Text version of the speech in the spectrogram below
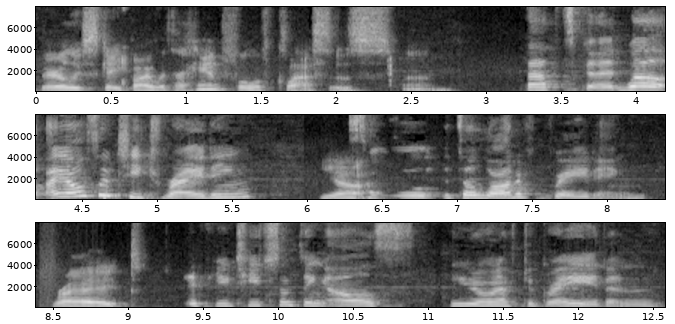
barely skate by with a handful of classes. Um, That's good. Well, I also teach writing. Yeah. So it's a lot of grading. Right. If you teach something else, you don't have to grade and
